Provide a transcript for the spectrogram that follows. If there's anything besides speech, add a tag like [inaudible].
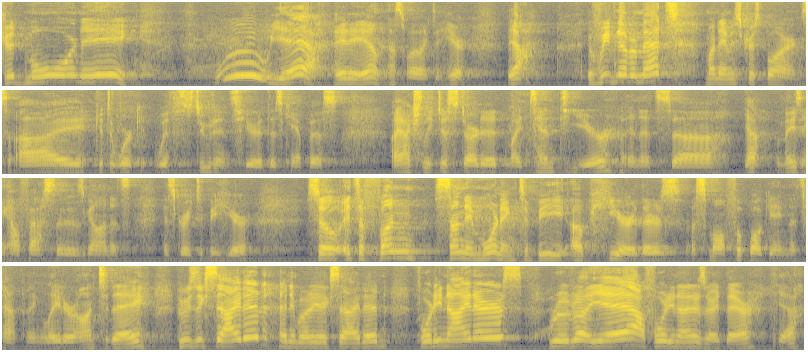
Good morning. Woo, yeah, 8 a.m. That's what I like to hear. Yeah. If we've never met, my name is Chris Barnes. I get to work with students here at this campus. I actually just started my 10th year, and it's, uh, yeah, amazing how fast it has gone. It's, it's great to be here. So it's a fun Sunday morning to be up here. There's a small football game that's happening later on today. Who's excited? Anybody excited? 49ers? Rudra? Yeah, 49ers right there. Yeah.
